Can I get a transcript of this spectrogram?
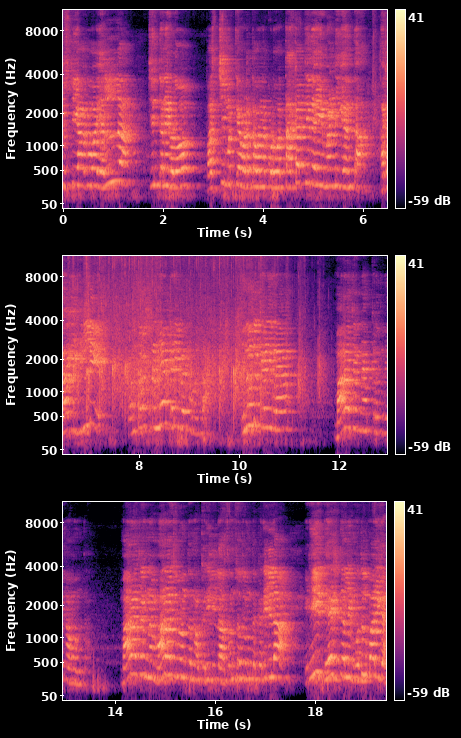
ಸೃಷ್ಟಿಯಾಗುವ ಎಲ್ಲ ಚಿಂತನೆಗಳು ಪಶ್ಚಿಮಕ್ಕೆ ಹೊಡೆತವನ್ನು ಕೊಡುವ ತಾಕತ್ತಿದೆ ಈ ಮಣ್ಣಿಗೆ ಅಂತ. ಹಾಗಾಗಿ ಇಲ್ಲಿ ಸಂತೋಷನ್ನೇ ಕರಿಬೇಕು ಅಂತ. ಇನ್ನೊಂದು ಕೇಳಿದ್ರೆ, ಮಹಾರಾಜರನ್ನ ಯಾಕೆ ಕರೆದ್ವಿ ನಾವು ಅಂತ? ಮಹಾರಾಜರನ್ನ ಮಹಾರಾಜರು ಅಂತ ನಾವು ಕರೀಲಿಲ್ಲ, ಸಂಸದರು ಅಂತ ಕರೀಲಿಲ್ಲ. ಇಡೀ ದೇಶದಲ್ಲಿ ಮೊದಲ ಬಾರಿಗೆ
